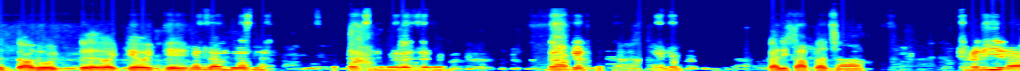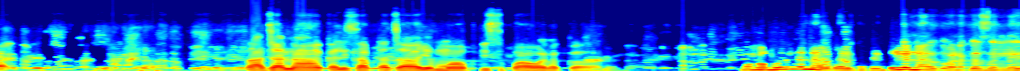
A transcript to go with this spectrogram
எட்டாவது ஓகே ஓகே. ஓகே சந்தோஷம்? களி சாப்பிட்டாச்சா? களியா? ராஜா அண்ணா களி சாப்பிட்டாச்சா? எம்மா பிசுப்பா வணக்கம். நம்ம முருகண்ணா இருக்காரு முருகண்ணாவுக்கு வணக்கம் சொல்லு.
